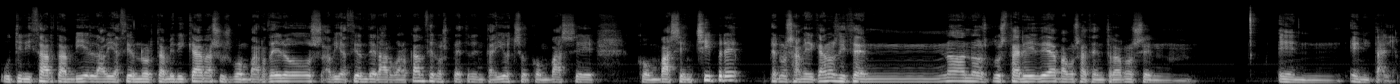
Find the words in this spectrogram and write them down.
utilizar también la aviación norteamericana, sus bombarderos, aviación de largo alcance, los P-38 con base, con base en Chipre, pero los americanos dicen, no nos gusta la idea, vamos a centrarnos en, en, en Italia.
